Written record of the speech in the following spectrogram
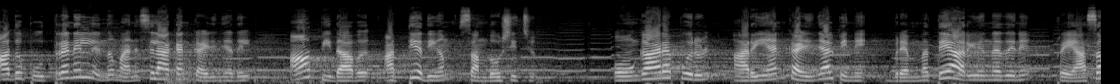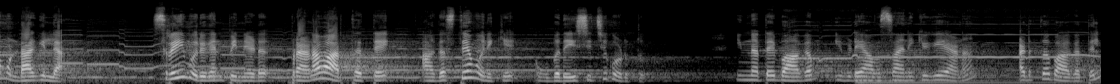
അത് പുത്രനിൽ നിന്ന് മനസ്സിലാക്കാൻ കഴിഞ്ഞതിൽ ആ പിതാവ് അത്യധികം സന്തോഷിച്ചു. ഓങ്കാരപ്പൊരുൾ അറിയാൻ കഴിഞ്ഞാൽ പിന്നെ ബ്രഹ്മത്തെ അറിയുന്നതിന് പ്രയാസമുണ്ടാകില്ല. ശ്രീമുരുകൻ പിന്നീട് പ്രണവാർത്ഥത്തെ അഗസ്ത്യമുനിക്ക് ഉപദേശിച്ചു കൊടുത്തു. ഇന്നത്തെ ഭാഗം ഇവിടെ അവസാനിക്കുകയാണ്. അടുത്ത ഭാഗത്തിൽ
